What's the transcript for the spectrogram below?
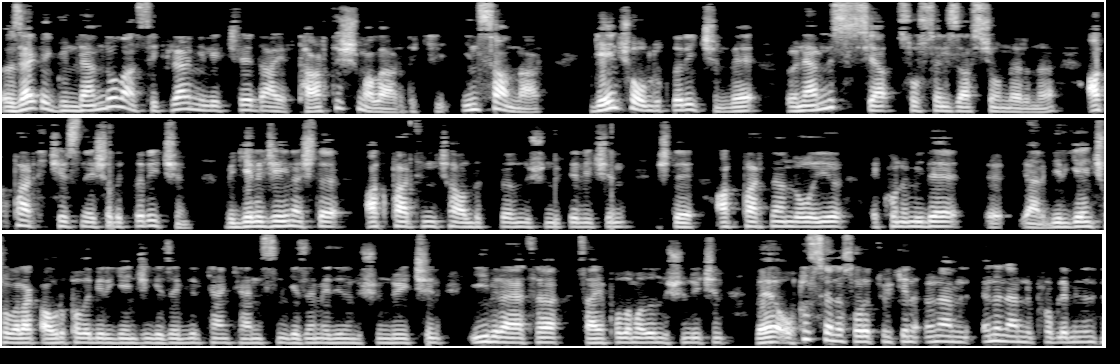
özellikle gündemde olan seküler milliyetçiliğe dair tartışmalardaki insanlar genç oldukları için ve önemli sosyalizasyonlarını AK Parti içerisinde yaşadıkları için ve geleceğin işte AK Parti'nin çaldıklarını düşündükleri için işte AK Parti'den dolayı ekonomide e, yani bir genç olarak Avrupalı bir gencin gezebilirken kendisini gezemediğini düşündüğü için iyi bir hayata sahip olamadığını düşündüğü için veya 30 sene sonra Türkiye'nin önemli en önemli probleminin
